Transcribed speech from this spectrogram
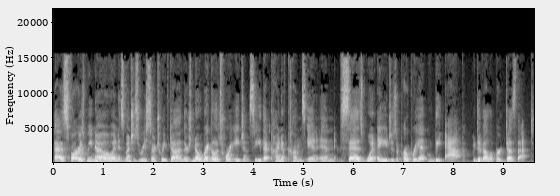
As far as we know, and as much as research we've done, there's no regulatory agency that kind of comes in and says what age is appropriate. The app developer does that.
